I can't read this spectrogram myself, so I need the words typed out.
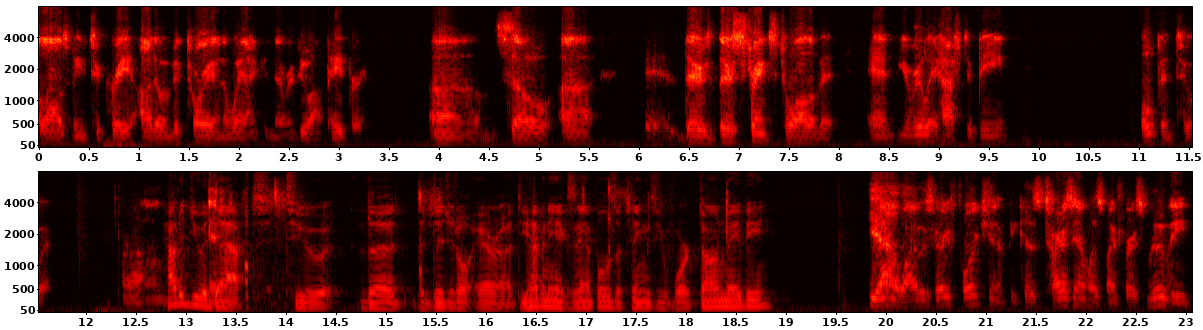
allows me to create Otto and Victoria in a way I could never do on paper. Um, so uh, there's there's strengths to all of it, and you really have to be open to it. Um, How did you adapt and, to the the digital era? Do you have any examples of things you've worked on, maybe? Yeah, well, I was very fortunate because Tarzan was my first movie,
